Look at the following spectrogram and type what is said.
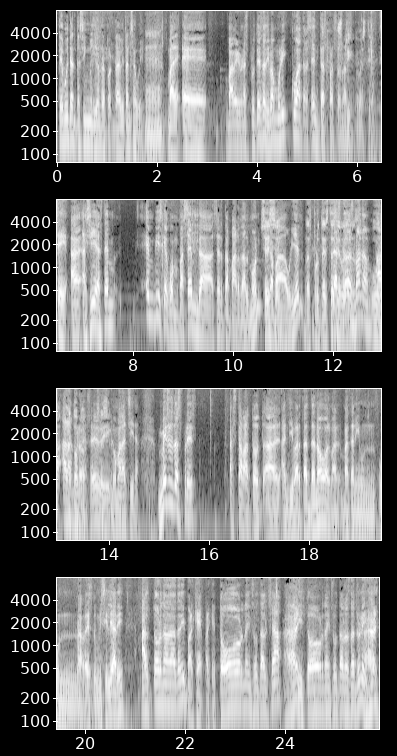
té 85 milions de- d'habitants avui. Mm. Vale, eh, va haver unes protestes i van morir 400 persones. Hosti, que bèstia. Sí, a, així estem... Hem vist que quan passem de certa part del món Sí, cap sí. a Orient, Les protestes les i coses les- van a, Ui, a, a a tope. l'engròs, eh? Sí, Sí, sí. com a la Xina. Mesos després, estava tot eh, en llibertat de nou, el va, va tenir un, un arrest domiciliari, el torna a detenir, per què? Perquè torna a insultar el Xà Ai. i torna a insultar els Estats Units. Ai.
